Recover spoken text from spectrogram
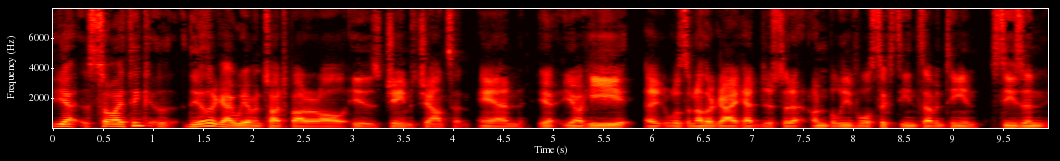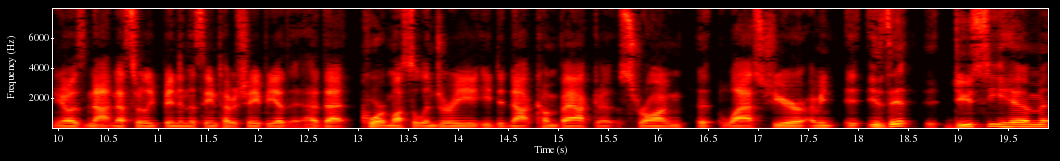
yeah. So I think the other guy we haven't talked about at all is James Johnson. And, you know, he uh, was another guy had just an unbelievable 16, 17 season, you know, has not necessarily been in the same type of shape. He had, had that core muscle injury. He did not come back uh, strong uh, last year. I mean, is it, do you see him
